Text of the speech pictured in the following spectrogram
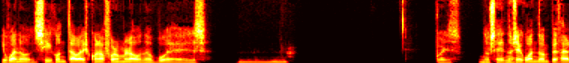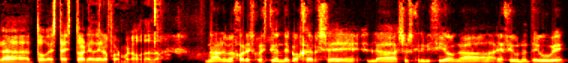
y bueno, si contabais con la Fórmula 1, pues. Pues no sé, no sé cuándo empezará toda esta historia de la Fórmula 1, ¿no? No, a lo mejor es cuestión de cogerse la suscripción a F1 TV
